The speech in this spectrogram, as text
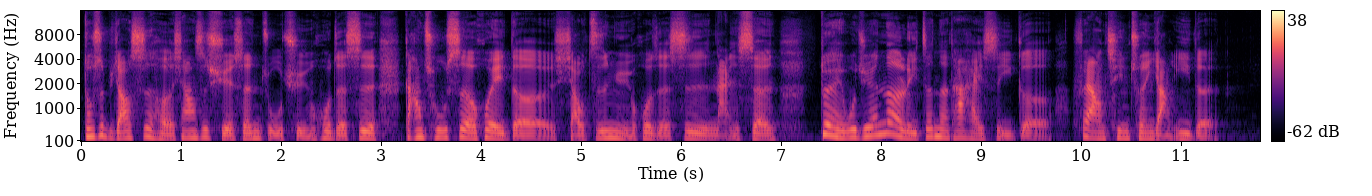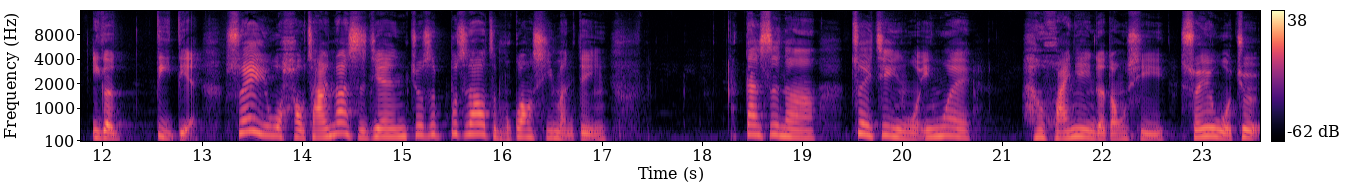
都是比较适合像是学生族群，或者是刚出社会的小资女，或者是男生。对我觉得那里真的它还是一个非常青春洋溢的一个地点，所以我好长一段时间就是不知道怎么逛西门町。但是呢，最近我因为很怀念一个东西，所以我就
